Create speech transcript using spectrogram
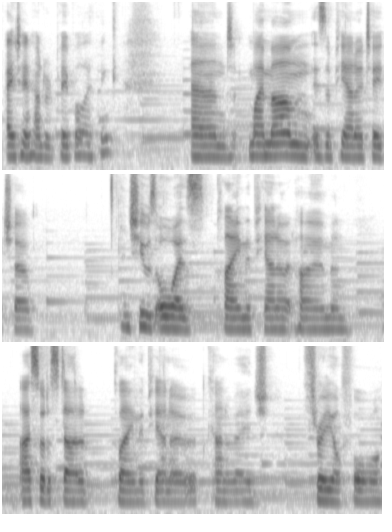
1,800 people, I think. And my mum is a piano teacher, and she was always playing the piano at home. And I sort of started playing the piano at kind of age three or four.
